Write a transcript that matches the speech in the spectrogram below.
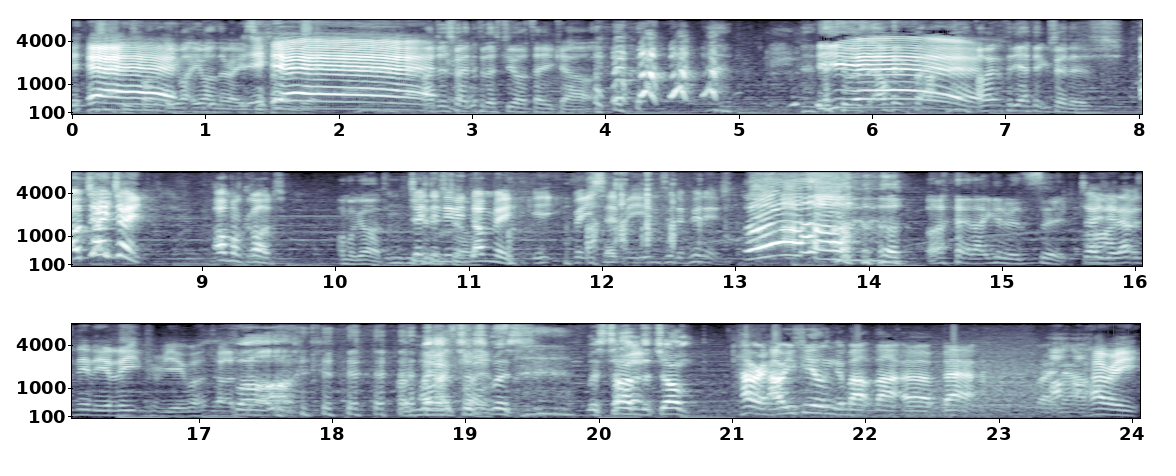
You Yeah. won, you won the race, you found it. Yeah. I just went for the pure takeout. yeah. I went for the epic finish. Oh, JJ. Oh my God. Oh my god. JJ Finish nearly job. done me, he, but he sent me into the finish. Oh, hey, that could have been sick. JJ, that was nearly elite from you. Well done. Fuck. I, I just missed, missed time to jump. Harry, how are you feeling about that uh, bet right now? Harry,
